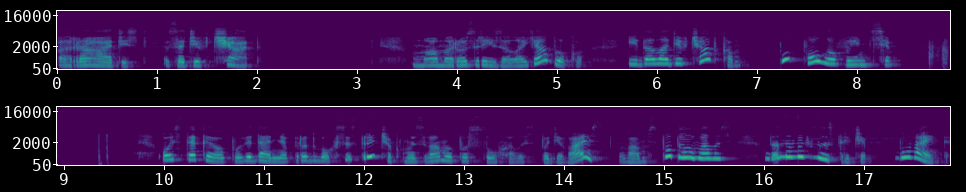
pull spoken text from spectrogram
радість за дівчат. Мама розрізала яблуко і дала дівчаткам по половинці. Ось таке оповідання про двох сестричок ми з вами послухали. Сподіваюсь, вам сподобалось. До нових зустрічей. Бувайте!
